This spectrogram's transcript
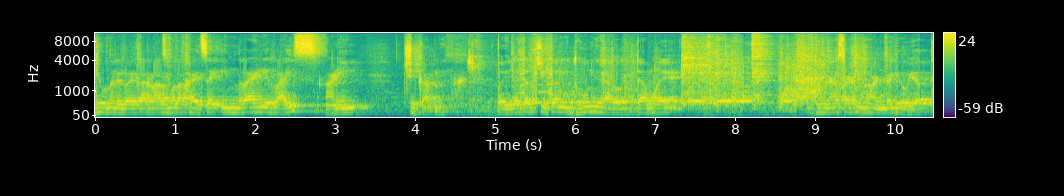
घेऊन आलेलो आहे कारण आज मला खायचं आहे इंद्रायणी राईस आणि चिकन. पहिले तर चिकन धुवून घेणार आहोत त्यामुळे धुण्यासाठी भांडं घेऊयात.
